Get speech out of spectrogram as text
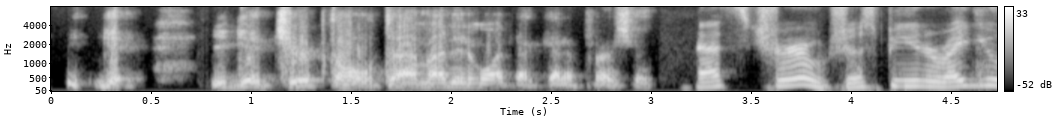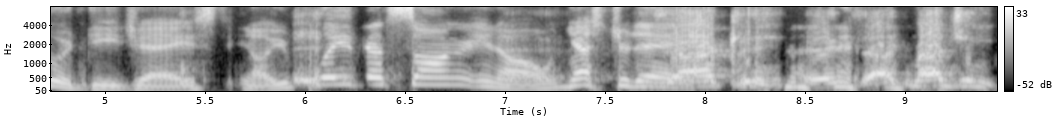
you get, you get chirped the whole time. I didn't want that kind of pressure. That's true. Just being a regular DJ, you know, you played that song, you know, yesterday. Exactly. exactly. Imagine,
